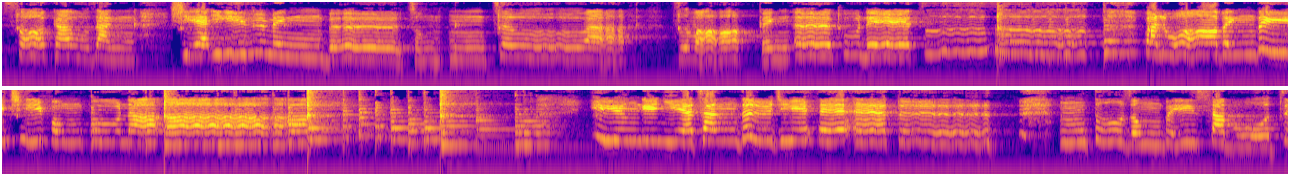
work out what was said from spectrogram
少高人写一明白中走啊！指望平儿过男子，八路平地起风波那。用的年长头剪短，我都从被杀破走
